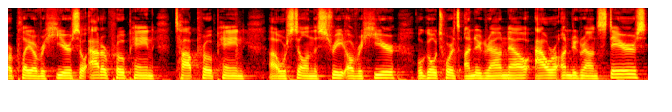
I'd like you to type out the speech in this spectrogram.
or play over here. So outer propane, top propane, uh, we're still on the street over here. We'll go towards underground now. Our underground stairs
